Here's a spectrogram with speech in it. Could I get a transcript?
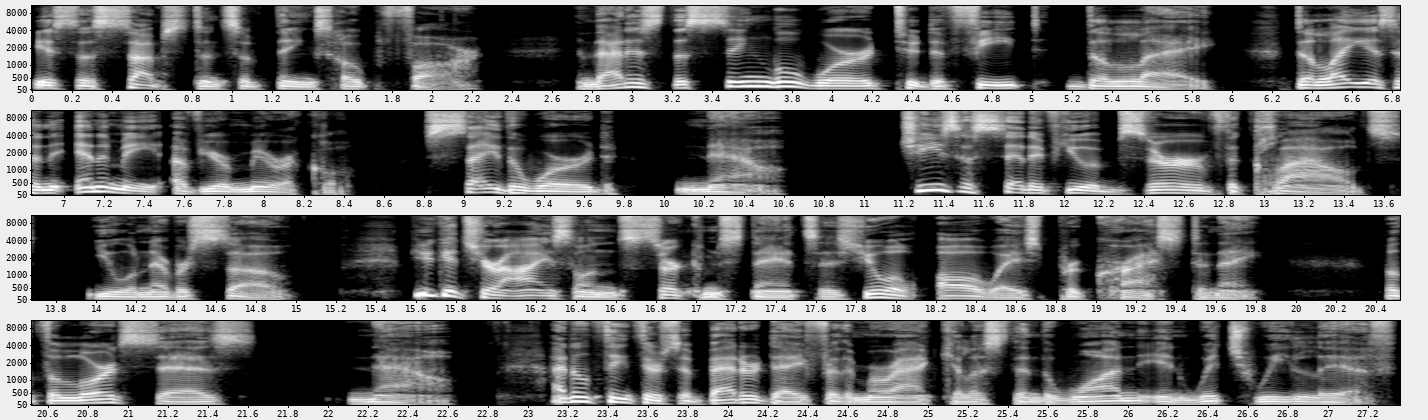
is the substance of things hoped for. And that is the single word to defeat delay. Delay is an enemy of your miracle. Say the word now. Jesus said, if you observe the clouds, you will never sow. If you get your eyes on circumstances, you will always procrastinate. But the Lord says, now. I don't think there's a better day for the miraculous than the one in which we live.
